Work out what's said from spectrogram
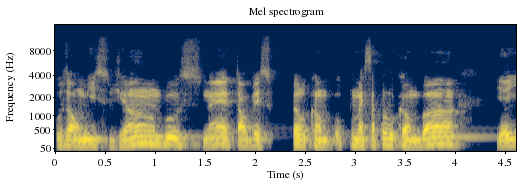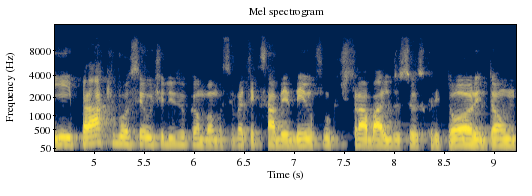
usar um misto de ambos, né, talvez pelo, começar pelo Kanban, e aí, para que você utilize o Kanban, você vai ter que saber bem o fluxo de trabalho do seu escritório. Então,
